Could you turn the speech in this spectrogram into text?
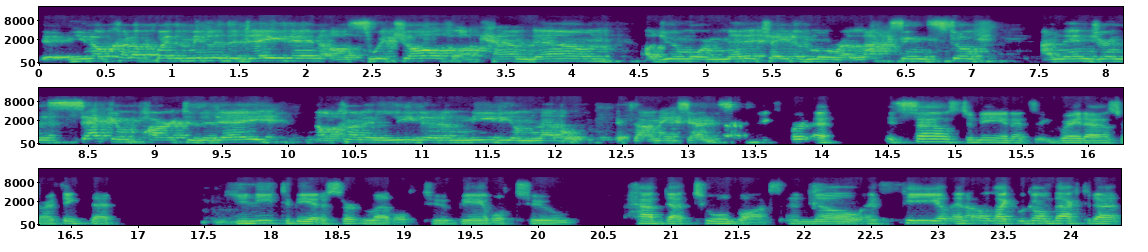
you know, kind of by the middle of the day, then I'll switch off, I'll calm down, I'll do more meditative, more relaxing stuff. And then during the second part of the day, I'll kind of leave it at a medium level, if that makes sense. Uh, it sounds to me, and it's a great answer. I think that you need to be at a certain level to be able to have that toolbox and know and feel. And uh, like we're going back to that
